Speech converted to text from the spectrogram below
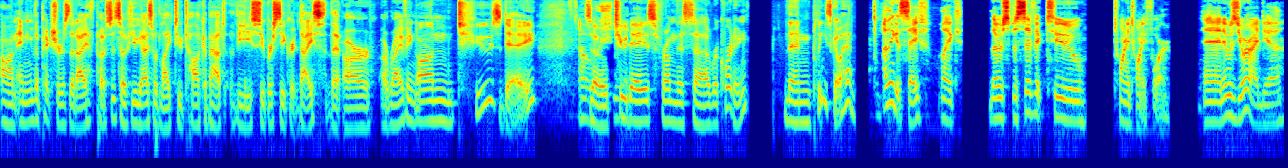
on any of the pictures that I have posted. So if you guys would like to talk about the super secret dice that are arriving on Tuesday, Oh, so shit. two days from this uh, recording, then please go ahead. I think it's safe. Like they're specific to 2024, and it was your idea,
